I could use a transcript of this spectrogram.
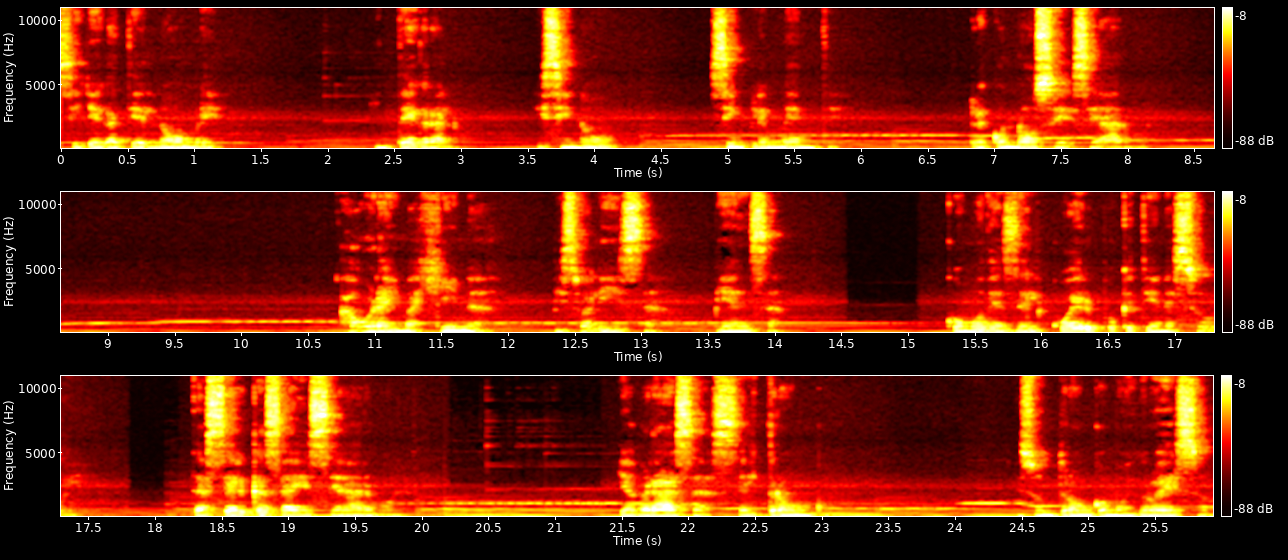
Si llega a ti el nombre, intégralo. Y si no, simplemente reconoce ese árbol. Ahora imagina, visualiza, piensa cómo desde el cuerpo que tienes hoy te acercas a ese árbol y abrazas el tronco. Es un tronco muy grueso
